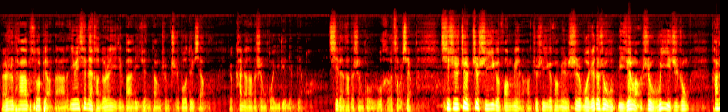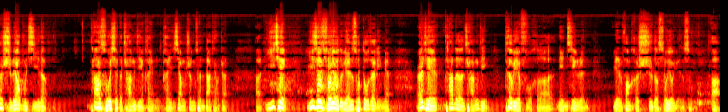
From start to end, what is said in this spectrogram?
而是他所表达的。因为现在很多人已经把李娟当成直播对象了，就看到她的生活一点点变化，期待她的生活如何走向。其实这这是一个方面啊，这是一个方面，是我觉得是李娟老师无意之中，她是始料不及的。他所写的场景很很像生存大挑战，啊，一切一切所有的元素都在里面，而且他的场景特别符合年轻人远方和诗的所有元素，啊，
